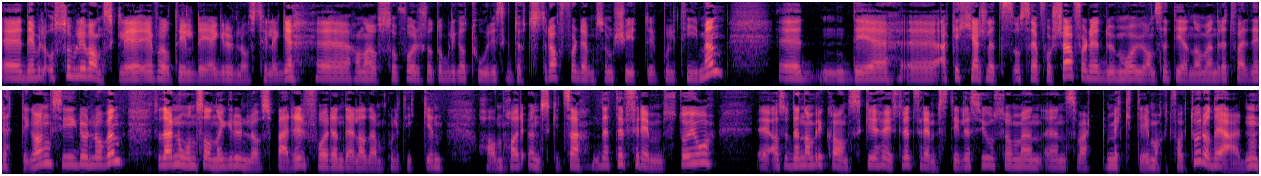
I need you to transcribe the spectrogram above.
Eh, det vil også bli vanskelig i forhold til det grunnlovstillegget. Eh, han har også foreslått obligatorisk dødsstraff for dem som skyter politimenn. Eh, det er ikke helt lett å se for seg, for du må uansett gjennom en rettferdig rettergang, sier Grunnloven. Så det er noen sånne grunnlovssperrer for en del av den politikken han har ønsket seg. Dette fremstår jo altså Den amerikanske høyesterett fremstilles jo som en, en, svært mektig maktfaktor, og det er den.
